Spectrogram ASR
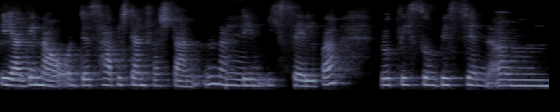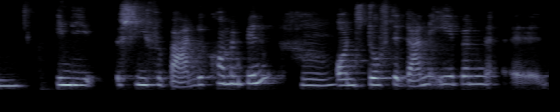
ja, genau. Und das habe ich dann verstanden, nachdem mhm. ich selber wirklich so ein bisschen ähm, in die schiefe Bahn gekommen bin mhm. und durfte dann eben äh,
